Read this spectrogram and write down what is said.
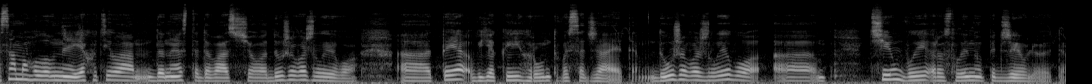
Саме головне, я хотіла донести до вас, що дуже важливо те, в який ґрунт ви саджаєте. Дуже важливо, чим ви рослину підживлюєте.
